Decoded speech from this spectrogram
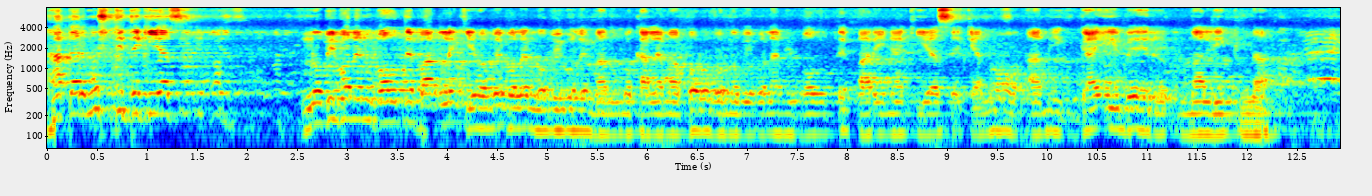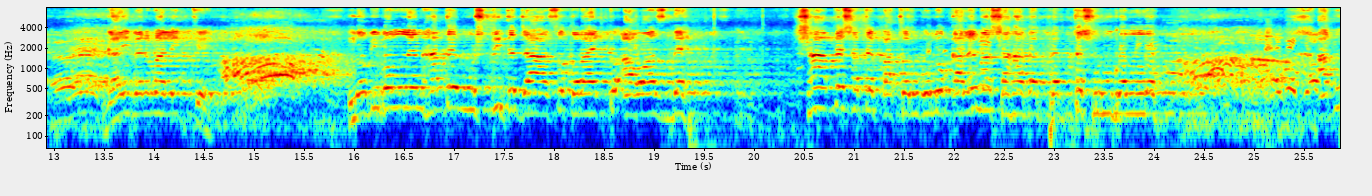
হাতের মুষ্টিতে কি আছে? নবী বলেন বলতে পারলে কি হবে? বলে নবী বলে মানবো কালেমা পড়ব। নবী বলে আমি বলতে পারি না কি আছে কেন? আমি গাইবের মালিক না। গাইবের মালিক কে? নবী বললেন হাতের মুষ্টিতে যা আছো তোরা একটু আওয়াজ দে। সাথে সাথে পাথরগুলো কালেমা শাহাদাত পড়তে শুরু করল। আবু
